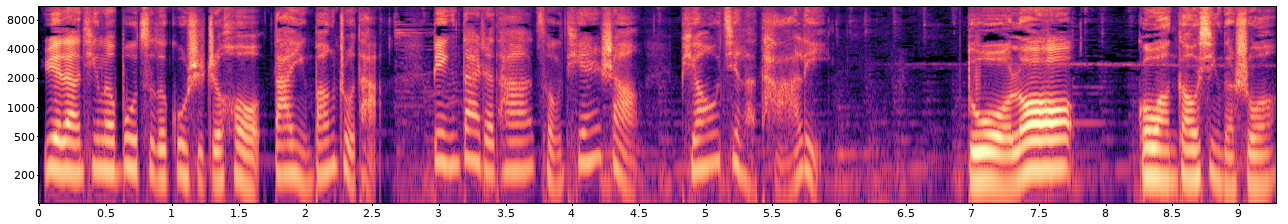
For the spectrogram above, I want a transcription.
月亮听了布茨的故事之后，答应帮助他，并带着他从天上飘进了塔里。朵拉，国王高兴地说。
